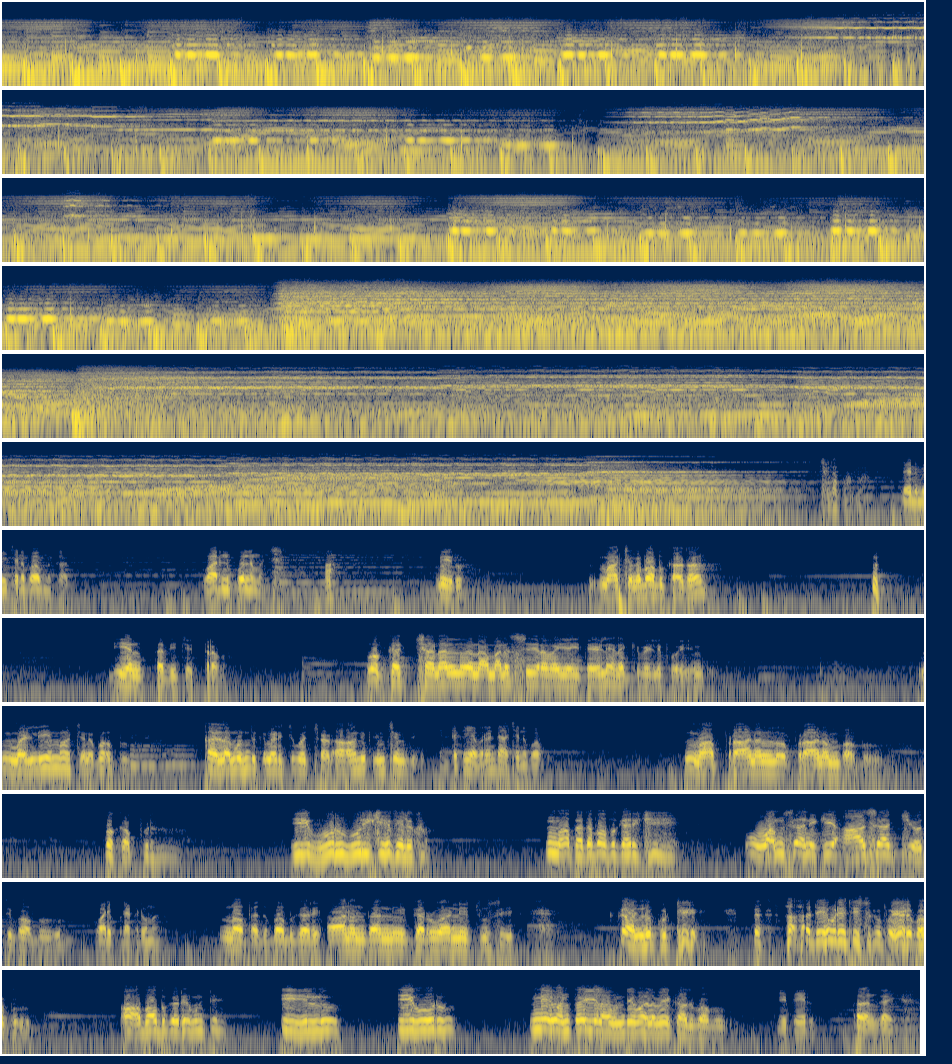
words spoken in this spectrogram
Thank you. నేను మీ చిన్నబాబుని కాదు. వారిని పోలిన మనిషి. మీరు మా చిన్నబాబు కాదా. ఎంత విచిత్రం. ఒక్క క్షణంలో నా మనస్సు ఇరవై ఐదేళ్ళు వెనక్కి వెళ్ళిపోయింది. మళ్ళీ మా చిన్నబాబు కళ్ళ ముందుకు నడిచి వచ్చాడా అనిపించింది. ఇంతకీ ఎవరండి ఆ చిన్నబాబు? మా ప్రాణంలో ప్రాణం బాబు. ఒకప్పుడు ఈ ఊరు ఊరికే వెలుగు. మా పెద్దబాబు గారికి వంశానికి ఆశా జ్యోతి బాబు. వారు ఇప్పుడు ఎక్కడ ఉన్నారు? మా పెద్దబాబు గారి ఆనందాన్ని గర్వాన్ని చూసి కన్ను కుట్టి ఆ దేవుడే తీసుకుపోయాడు బాబు. ఆ బాబు గారే ఉంటే ఈ ఇల్లు ఈ ఊరు మేమంతా ఇలా ఉండేవాళ్ళమే కాదు బాబు. మీ పేరు? రంగయ్య.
